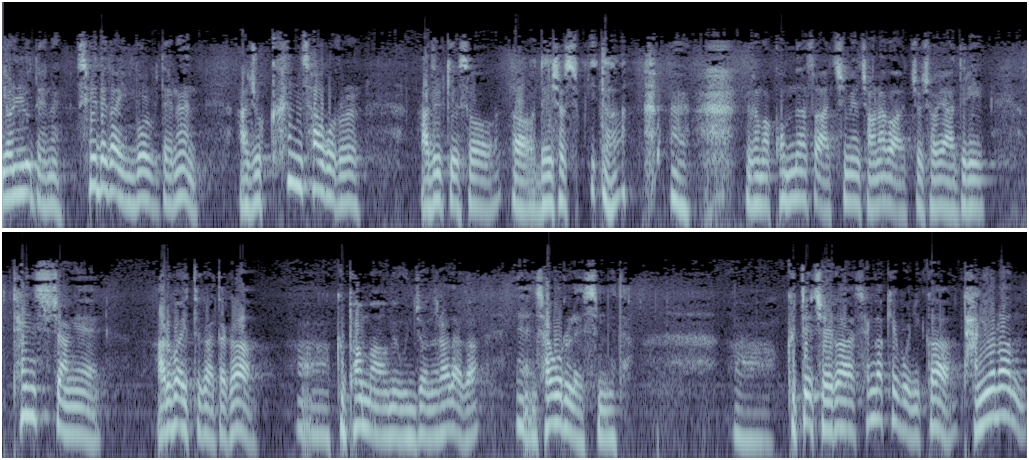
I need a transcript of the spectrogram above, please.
연루되는, 세 대가 인볼브되는 아주 큰 사고를 아들께서 어, 내셨습니다. 그래서 막 겁나서 아침에 전화가 왔죠. 저희 아들이 테니스장에 아르바이트 가다가 어, 급한 마음에 운전을 하다가 예, 사고를 냈습니다. 어, 그때 제가 생각해 보니까 당연한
